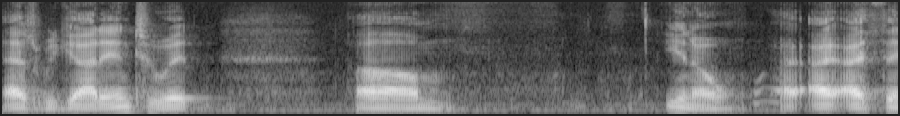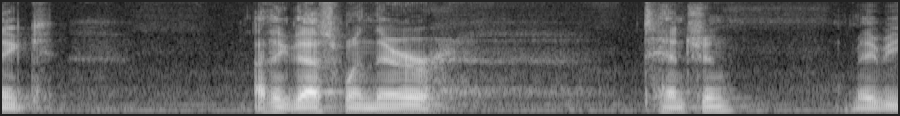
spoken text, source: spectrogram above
as we got into it, um, you know, I, I think I think that's when their tension maybe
